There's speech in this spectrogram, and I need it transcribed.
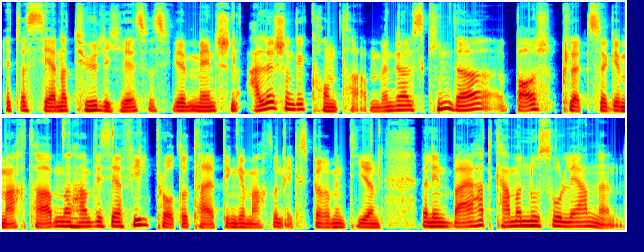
etwas sehr Natürliches, was wir Menschen alle schon gekonnt haben. Wenn wir als Kinder Bauklötze gemacht haben, dann haben wir sehr viel Prototyping gemacht und experimentieren, weil in Wahrheit kann man nur so lernen.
